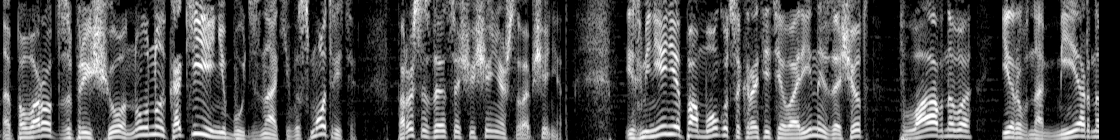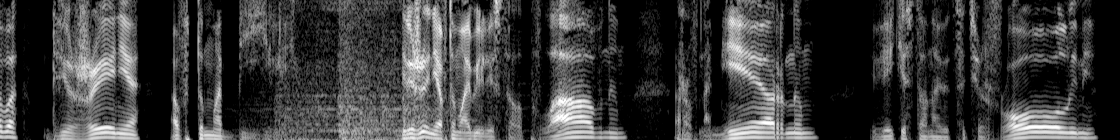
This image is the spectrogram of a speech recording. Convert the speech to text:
поворот запрещен. Ну, ну, какие-нибудь знаки вы смотрите? Порой создается ощущение, что вообще нет. Изменения помогут сократить аварийность за счет плавного и равномерного движения автомобилей. Движение автомобилей стало плавным, равномерным, веки становятся тяжелыми,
